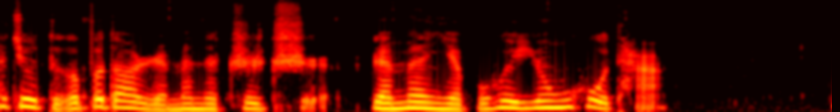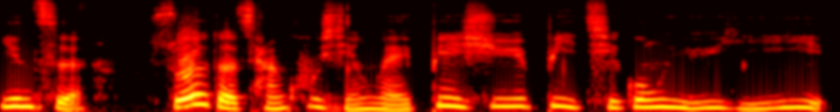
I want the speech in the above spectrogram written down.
他就得不到人们的支持，人们也不会拥护他。因此。所有的残酷行为必须毕其功于一役，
